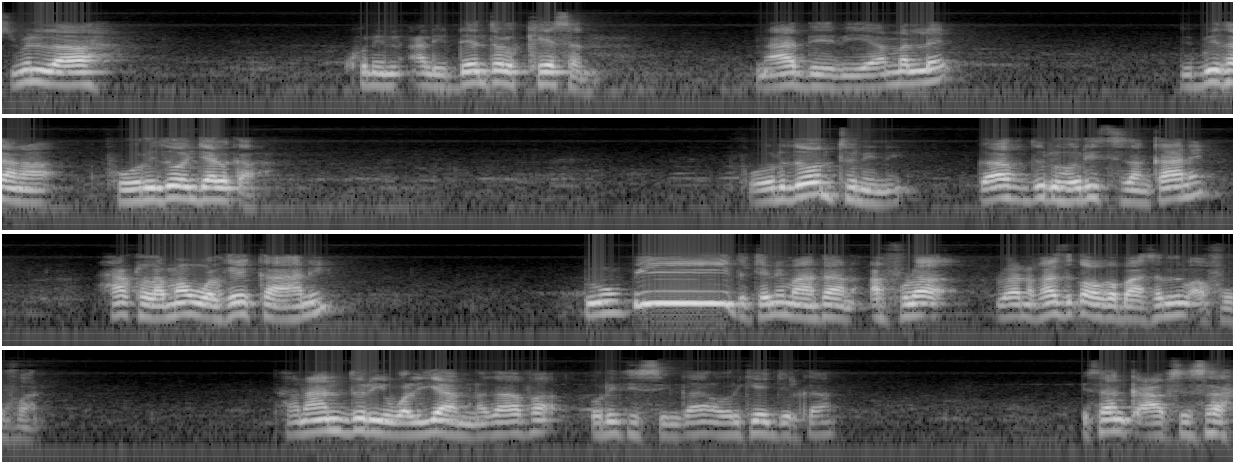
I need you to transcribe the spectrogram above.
bismillah kunin ali dental keesan naa deebi'ee ammallee dubbii tana fooridoon jalqaba fooridoon tunin gaaf duri horii isan kaani harka lamaan wal keekaa'anii duubii tochanii maantaan afula waan afaasi qabu kabaasanii afuufan tanaan duri walyaamna gaafa horii isin kaan horii kee jirkaan isan qaabsisa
